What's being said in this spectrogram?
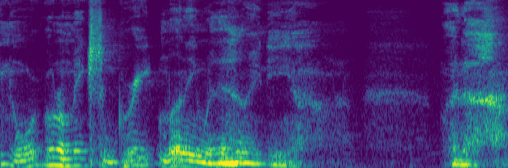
You know, we're going to make some great money with this idea. But, uh,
